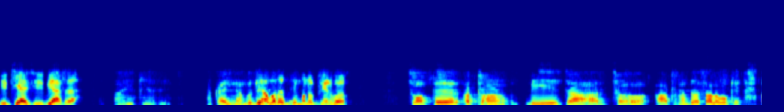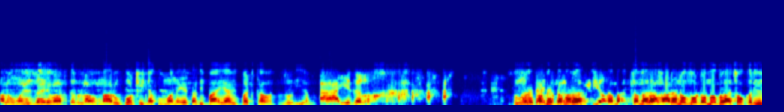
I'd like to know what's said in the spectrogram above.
ઇઠ્યાસી બ્યાસા હા ઇઠ્યાસી આ કાલના બે બધા વર્ષથી મને ફેરવ ચોતેર અઠાણ બે ચાર છ આઠ ને દસ. હાલો ઓકે. હાલો હું મહેશભાઈ વાત કરું. લાવો મારું ગોઠવી નાખું. મને એકાદી બાય આવી બટકાવા તો જોઈએ હા એ કરો. હવે તમે તમારો તમારા હાડાનો ફોટો મોકલો. છોકરીઓ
